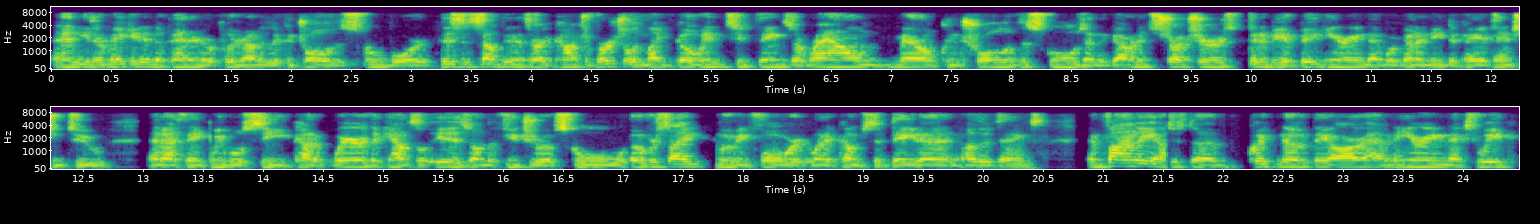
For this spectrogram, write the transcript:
and either make it independent or put it under the control of the school board. This is something that's very controversial. It might go into things around mayoral control of the schools and the governance structures. It's going to be a big hearing that we're going to need to pay attention to. And I think we will see kind of where the council is on the future of school oversight moving forward when it comes to data and other things. And finally, uh, just a quick note they are having a hearing next week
